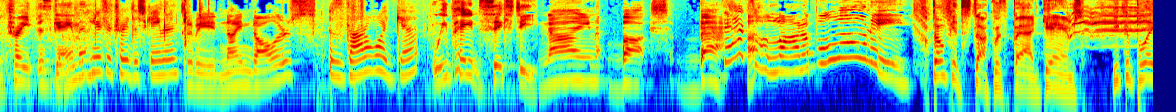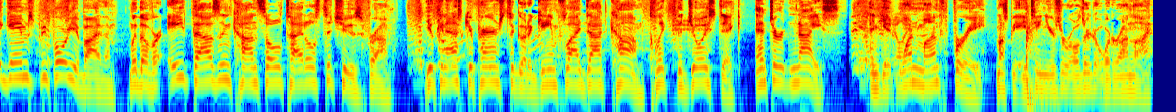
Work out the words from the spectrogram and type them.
trade this game in? Here to trade this game in. It'll be nine dollars. Is that all I get? We paid 60. Nine bucks back. That's a lot of baloney. Don't get stuck with bad games. You can play games before you buy them with over 8,000 console titles to choose from. You can ask your parents to go to gamefly.com, click the joystick, enter NICE, and get one month free. Must be 18 years or older to order online.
